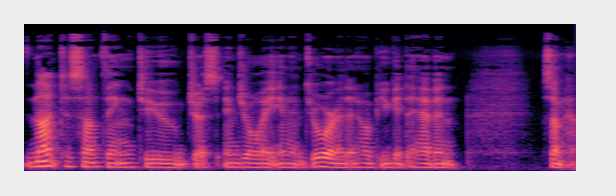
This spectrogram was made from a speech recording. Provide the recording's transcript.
not to something to just enjoy and endure and then hope you get to heaven somehow.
